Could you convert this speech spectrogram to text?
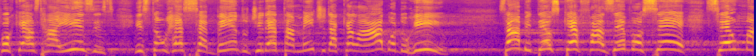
Porque as raízes estão recebendo diretamente daquela água do rio. Sabe, Deus quer fazer você ser uma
